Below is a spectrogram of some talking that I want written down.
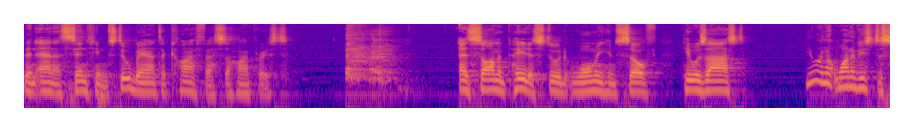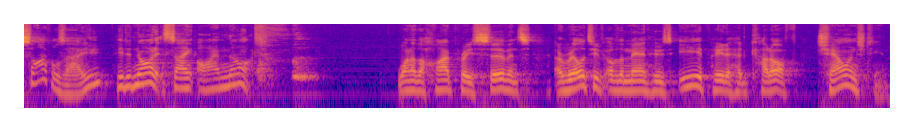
Then Annas sent him, still bound to Caiaphas the high priest. As Simon Peter stood warming himself, he was asked, you are not one of his disciples, are you? He denied it, saying, I am not. One of the high priest's servants, a relative of the man whose ear Peter had cut off, challenged him.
